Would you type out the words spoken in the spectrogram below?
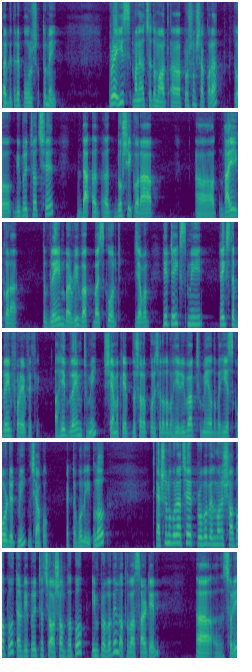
তার ভিতরে পৌরুষত্ব নেই। প্রেইস মানে হচ্ছে তোমার প্রশংসা করা। তো বিপরীত হচ্ছে দোষী করা দায়ী করা। তো ব্লেম বা রিওয়ার্ক বা স্কোল্ড যেমন he takes me takes the blame for everything he blamed me সে আমাকে দোষারোপ করেছিল, অথবা হি রিওয়ার্কড মি অথবা হি স্কোল্ডেড মি যা হোক একটা বলি হলো একশো নম্বরে আছে প্রবাবেল মানে সম্ভাব্য, তার বিপরীত হচ্ছে অসম্ভাব্য ইমপ্রবাবেল অথবা সার্টেন সরি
